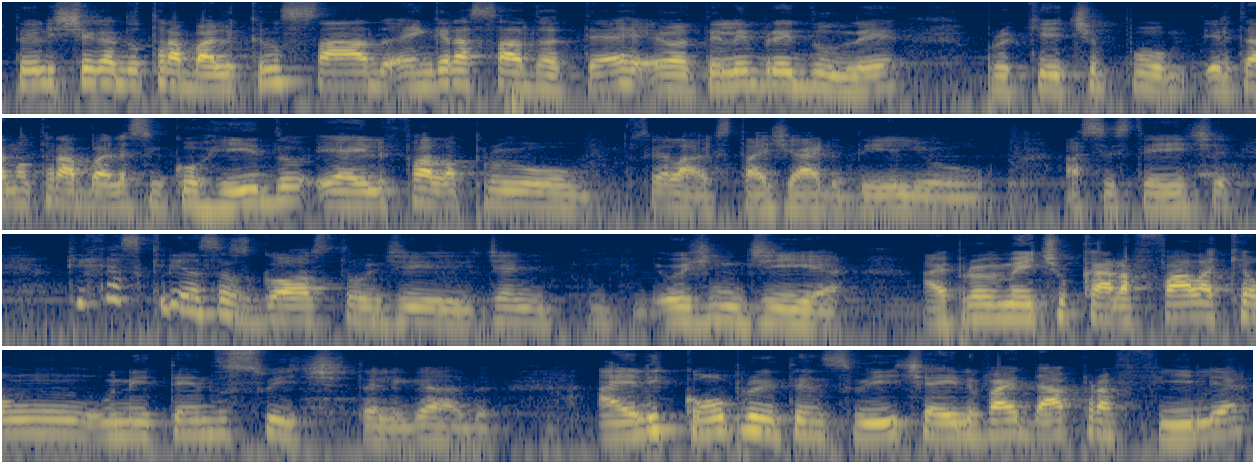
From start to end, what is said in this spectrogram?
Então ele chega do trabalho cansado. É engraçado até, eu até lembrei do Lê, porque tipo, ele tá no trabalho assim corrido e aí ele fala pro, sei lá, estagiário dele o assistente, o que, que as crianças gostam de, de, hoje em dia? Aí provavelmente o cara fala que é um, um, Nintendo Switch, tá ligado? Aí ele compra o Nintendo Switch, aí ele vai dar pra filha,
